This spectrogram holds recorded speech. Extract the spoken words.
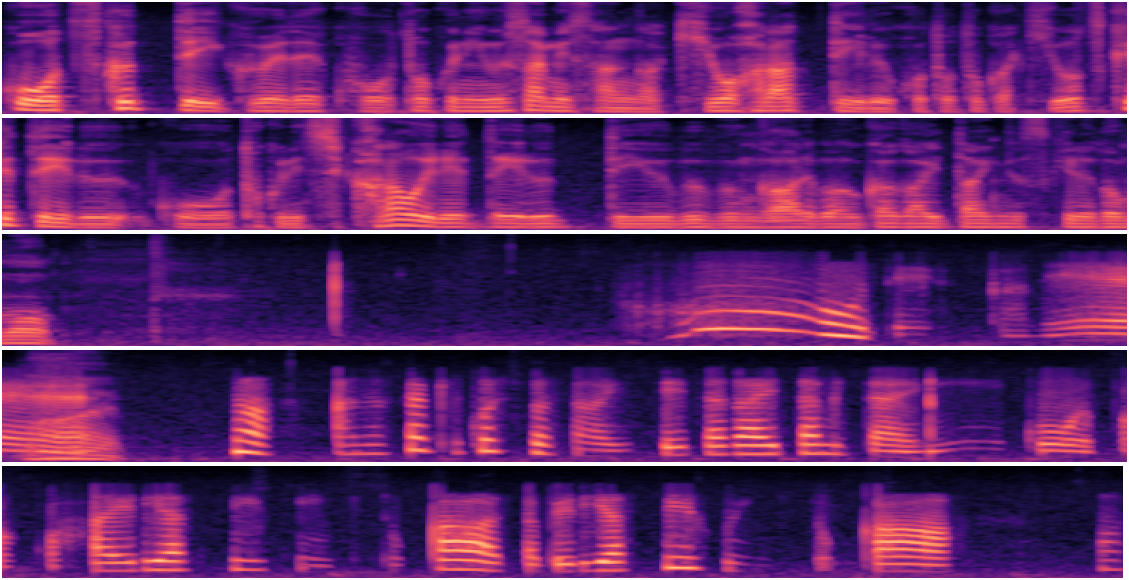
こう作っていく上でこう特に宇佐美さんが気を払っていることとか気をつけているこう特に力を入れているっていう部分があれば伺いたいんですけれども。そうですで、はい、まあ、あのさっき小柴さんが言っていただいたみたいにこうやっぱこう入りやすい雰囲気とか喋りやすい雰囲気とか、まあ、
